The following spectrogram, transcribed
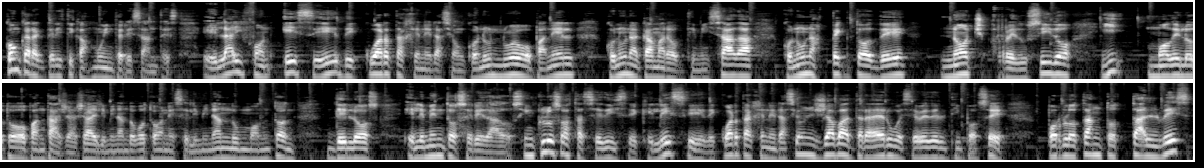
con características muy interesantes. El iPhone SE de cuarta generación, con un nuevo panel, con una cámara optimizada, con un aspecto de notch reducido y modelo todo pantalla, ya eliminando botones, eliminando un montón de los elementos heredados. Incluso hasta se dice que el S de cuarta generación ya va a traer USB del tipo C, por lo tanto tal vez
